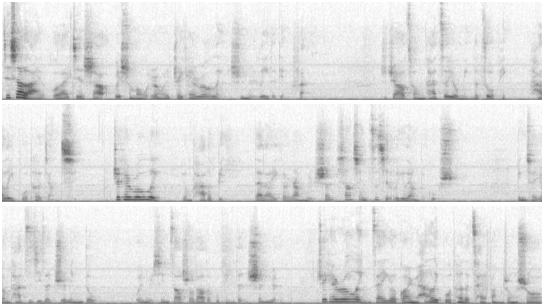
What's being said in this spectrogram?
接下来，我来介绍为什么我认为 J.K. Rowling 是女力的典范。这就要从她最有名的作品《哈利波特》讲起。J.K. Rowling 用她的笔带来一个让女生相信自己力量的故事，并且用她自己的知名度为女性遭受到的不平等声援。J.K. Rowling 在一个关于哈利波特的采访中说：“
